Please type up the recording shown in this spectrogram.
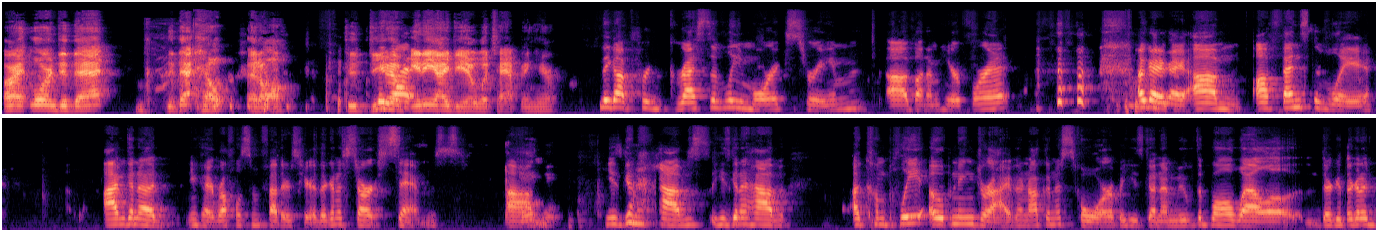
All right, Lauren, did that did that help at all? Do, do you got, have any idea what's happening here? They got progressively more extreme, uh, but I'm here for it. okay, okay. Um, offensively, I'm gonna okay ruffle some feathers here. They're gonna start Sims. Um, oh. He's gonna have he's gonna have a complete opening drive. They're not gonna score, but he's gonna move the ball well. They're they're gonna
